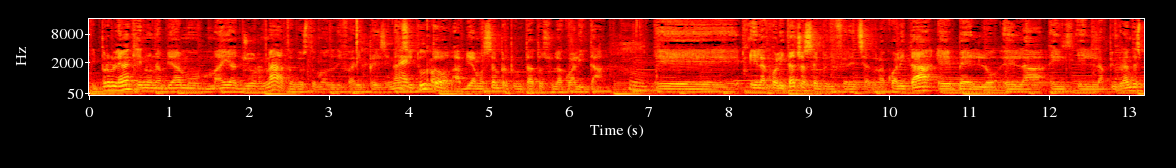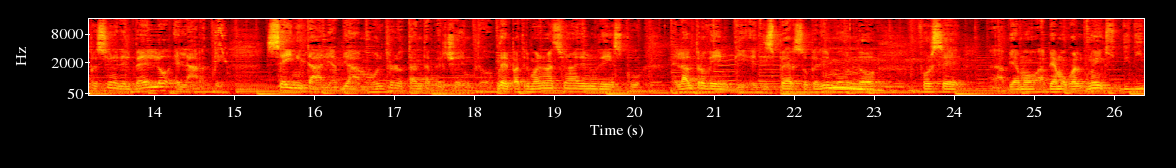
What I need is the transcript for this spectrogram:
Il problema è che non abbiamo mai aggiornato questo modo di fare impresa. Innanzitutto ecco. abbiamo sempre puntato sulla qualità mm. e, e, la qualità ci ha sempre differenziato. La qualità è bello e la, la più grande espressione del bello è l'arte se in Italia abbiamo oltre l'80% del patrimonio nazionale dell'UNESCO e l'altro 20% è disperso per il mondo, mm. forse abbiamo, abbiamo noi di, di,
